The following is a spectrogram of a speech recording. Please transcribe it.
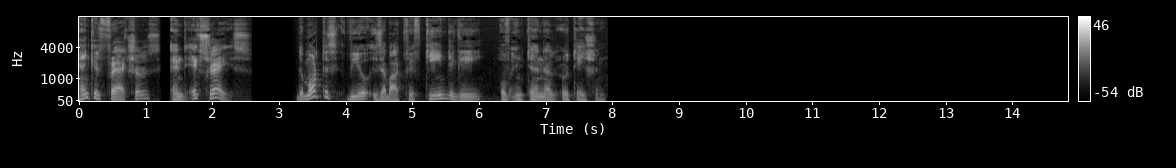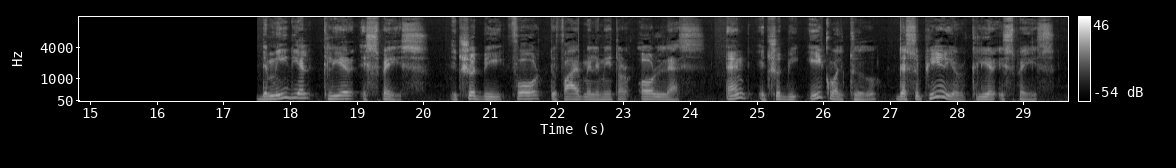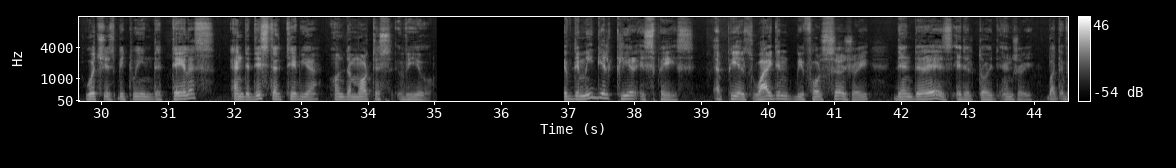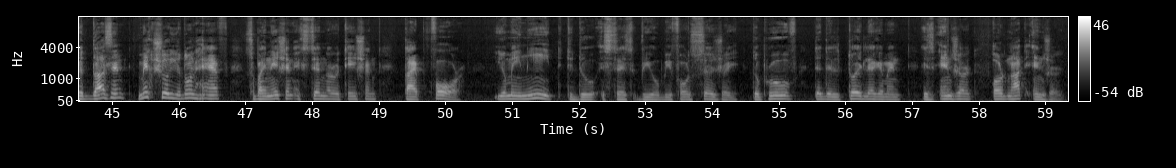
ankle fractures, and x-rays. The mortise view is about 15 degree of internal rotation. The medial clear space, it should be 4 to 5 millimeter or less, and it should be equal to the superior clear space, which is between the talus and the distal tibia on the mortise view. If the medial clear space appears widened before surgery, then there is a deltoid injury. But if it doesn't, make sure you don't have supination external rotation type 4. You may need to do a stress view before surgery to prove that the deltoid ligament is injured or not injured.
